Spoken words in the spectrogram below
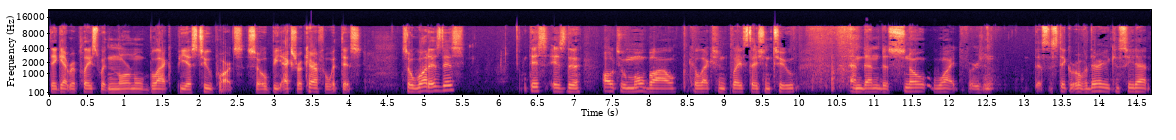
they get replaced with normal black PS2 parts, so be extra careful with this. So what is this? This is the Automobile Collection PlayStation 2 and then the Snow White version. There's a sticker over there, you can see that.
